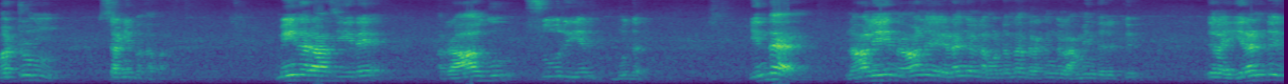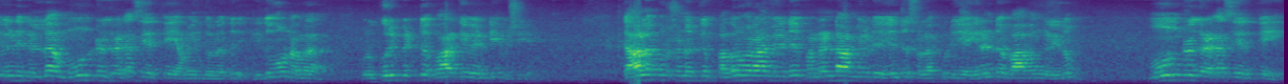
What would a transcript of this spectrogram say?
மற்றும் சனி பகவான். மீன ராசியிலே ராகு சூரியன் புதன். இந்த நாலே நாலு இடங்கள்ல மட்டும்தான் கிரகங்கள் அமைந்திருக்கு. இதுல இரண்டு வீடுகள்ல மூன்று கிரக சேர்க்கை அமைந்துள்ளது. இதுவும் நம்ம ஒரு குறிப்பிட்டு பார்க்க வேண்டிய விஷயம். காலபுருஷனுக்கு பதினோராம் வீடு பன்னெண்டாம் வீடு என்று சொல்லக்கூடிய இரண்டு பாவங்களிலும் மூன்று கிரக சேர்க்கை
